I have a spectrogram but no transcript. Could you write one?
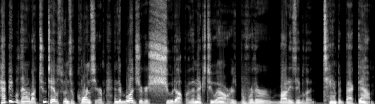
Have people down about 2 tablespoons of corn syrup, and their blood sugars shoot up over the next two hours before their body is able to tamp it back down.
